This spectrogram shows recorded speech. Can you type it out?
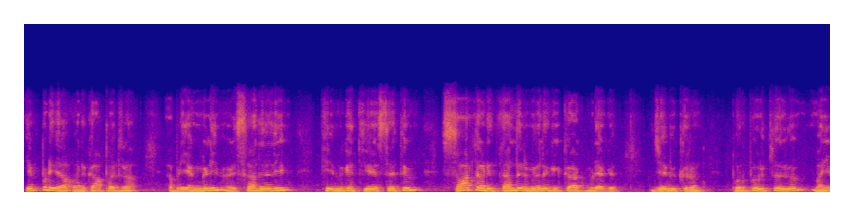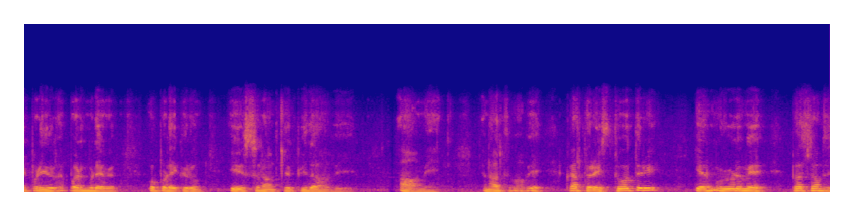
எப்படி அவனை காப்பாற்றணும்? அப்படி எங்களையும் சந்ததியும் தீமைக்கும் தேசத்தையும் சாத்தாடி தந்திரம் விலக்கி காக்க முடியாது. ஜெபிக்கிறோம் பொறுப்புறுத்தலும் மையப்படுகிற படும்படியாக ஒப்படைக்கிறோம். ஏசு நாமத்தில் பிதாவே. ஆமே என் ஆத்மாவே கர்த்தரை ஸ்தோத்திரி. என் முழுவதுமே பிரசாந்தி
